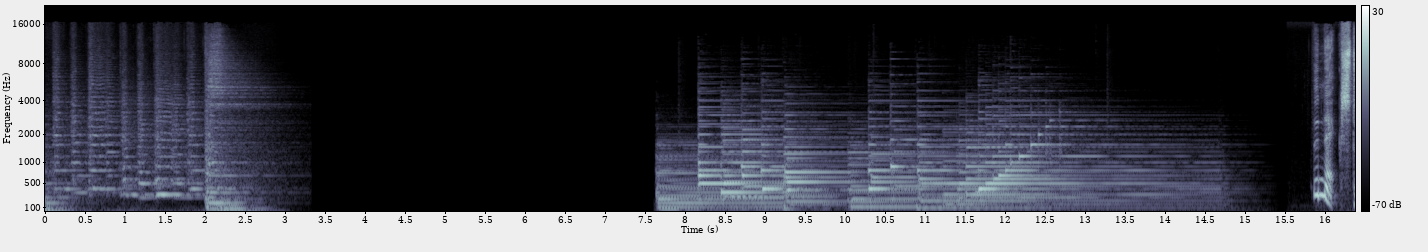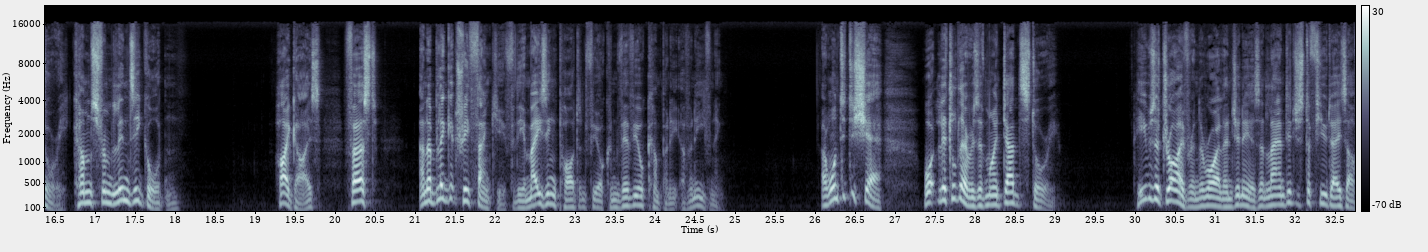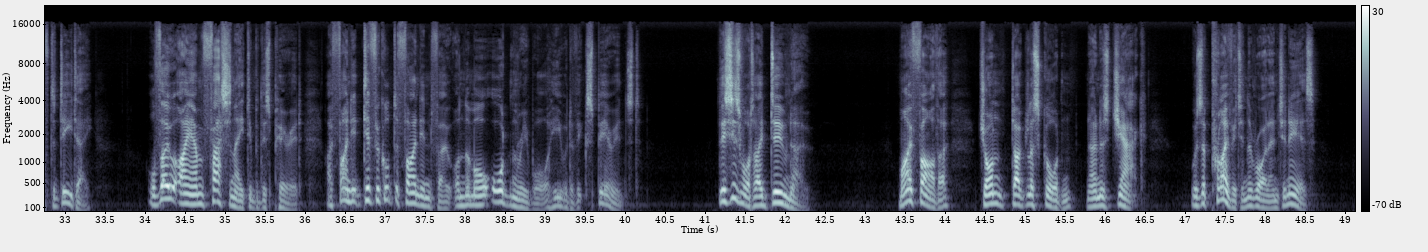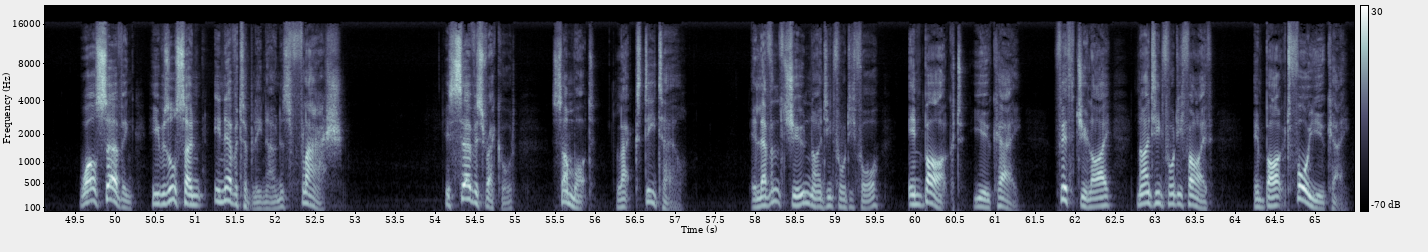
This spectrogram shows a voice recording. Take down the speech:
Next story comes from Lindsay Gordon. Hi, guys. First, an obligatory thank you for the amazing pod and for your convivial company of an evening. I wanted to share what little there is of my dad's story. He was a driver in the Royal Engineers and landed just a few days after D Day. Although I am fascinated with this period, I find it difficult to find info on the more ordinary war he would have experienced. This is what I do know. My father, John Douglas Gordon, known as Jack, was a private in the Royal Engineers. While serving, he was also inevitably known as Flash. His service record somewhat lacks detail. 11th June 1944, embarked UK. 5th July 1945, embarked for UK.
